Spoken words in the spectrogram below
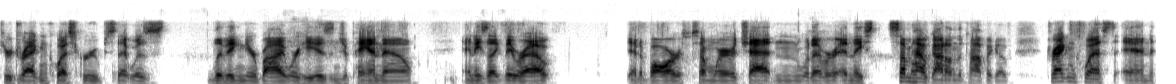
through Dragon Quest groups that was living nearby where he is in Japan now, and he's like they were out at a bar somewhere chatting whatever and they somehow got on the topic of dragon quest and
